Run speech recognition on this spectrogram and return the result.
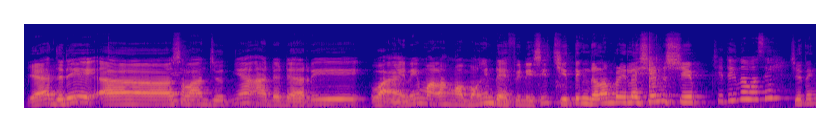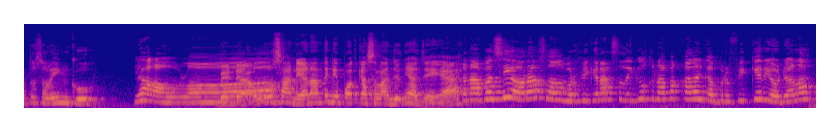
Ya, jadi eh, selanjutnya ada dari wah ini malah ngomongin definisi cheating dalam relationship. Cheating itu apa sih? Cheating itu selingkuh. Ya Allah. Beda urusan ya nanti di podcast selanjutnya aja ya. Kenapa sih orang selalu berpikir ah selingkuh? Kenapa kalian gak berpikir ya udahlah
